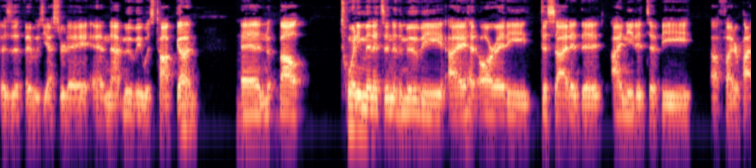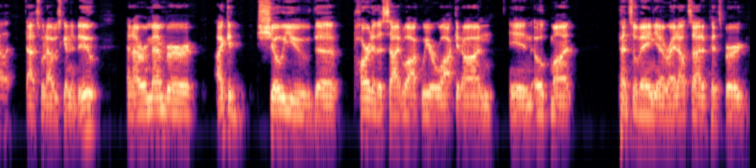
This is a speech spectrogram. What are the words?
as if it was yesterday. And that movie was Top Gun. Mm-hmm. And about 20 minutes into the movie, I had already decided that I needed to be a fighter pilot. That's what I was going to do. And I remember I could show you the part of the sidewalk we were walking on in Oakmont, Pennsylvania, right outside of Pittsburgh,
